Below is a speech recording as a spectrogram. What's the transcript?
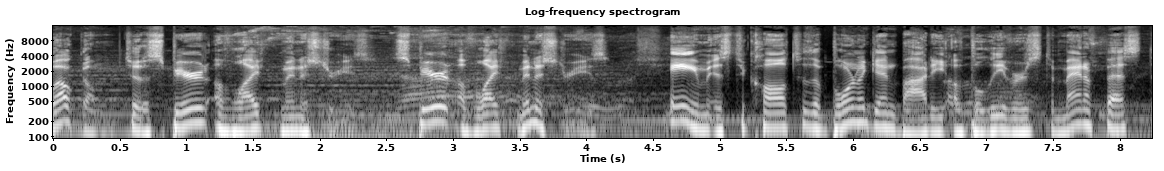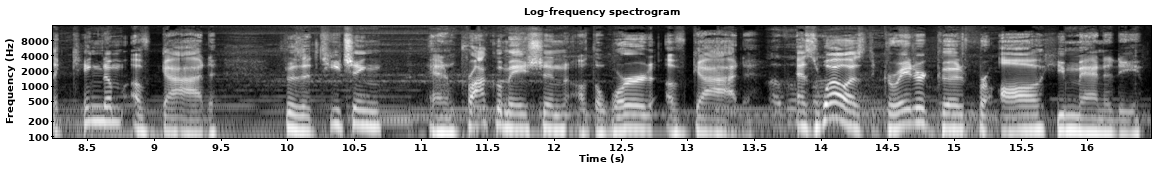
Welcome to the Spirit of Life Ministries. Spirit of Life Ministries aim is to call to the born again body of believers to manifest the kingdom of God through the teaching and proclamation of the word of God, as well as the greater good for all humanity.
